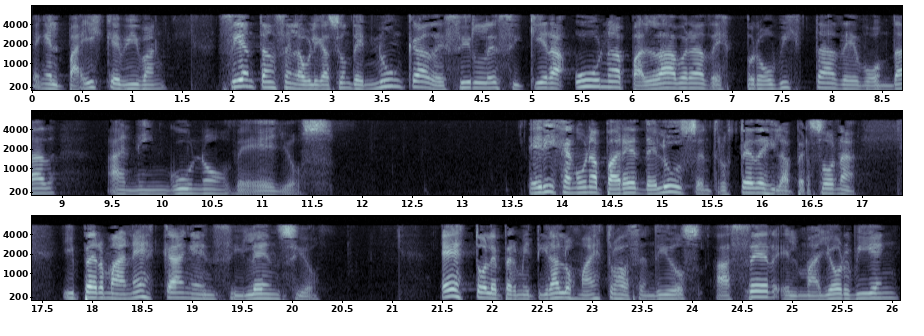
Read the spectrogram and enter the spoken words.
en el país que vivan, siéntanse en la obligación de nunca decirles siquiera una palabra desprovista de bondad a ninguno de ellos erijan una pared de luz entre ustedes y la persona y permanezcan en silencio. Esto le permitirá a los maestros ascendidos hacer el mayor bien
